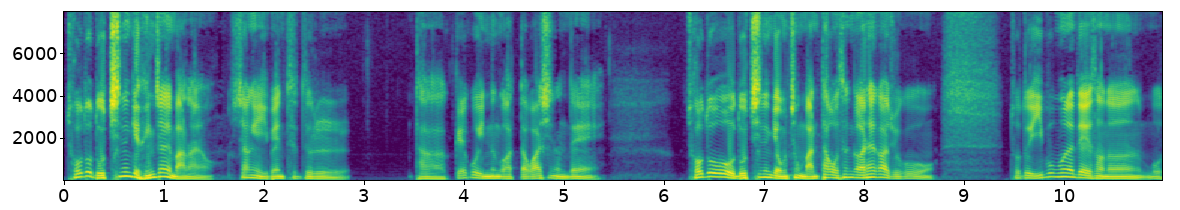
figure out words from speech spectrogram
저도 놓치는 게 굉장히 많아요. 시장의 이벤트들을 다 꿰고 있는 것 같다고 하시는데 저도 놓치는 게 엄청 많다고 생각을 해가지고 저도 이 부분에 대해서는 뭐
